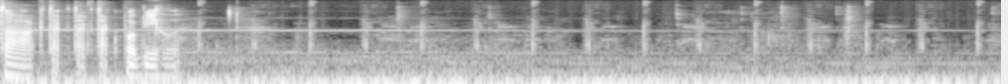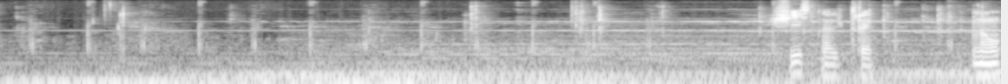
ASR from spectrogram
Так, так, так, так, побігли. Шість ноль три. Ну.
